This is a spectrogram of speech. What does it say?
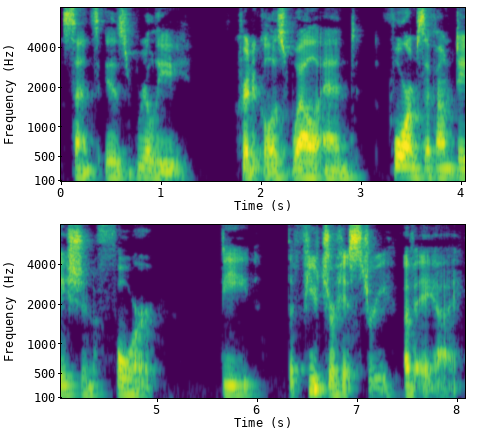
sense is really critical as well, and forms a foundation for the the future history of AI.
